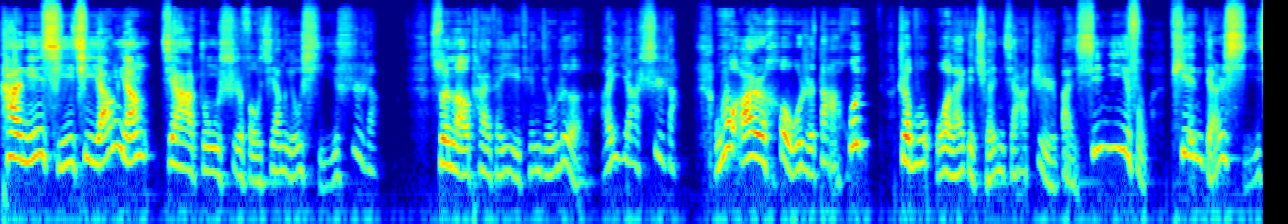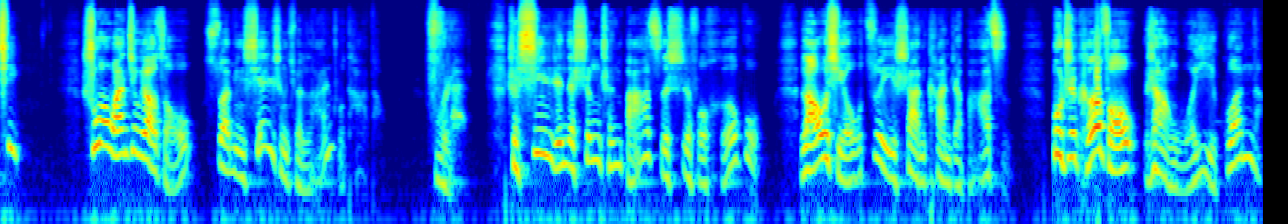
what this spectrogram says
看您喜气洋洋，家中是否将有喜事啊？”孙老太太一听就乐了：“哎呀，是啊，吾儿后日大婚，这不，我来给全家置办新衣服，添点喜气。”说完就要走，算命先生却拦住他道：“夫人，这新人的生辰八字是否合过？老朽最善看这八字，不知可否让我一观呢？”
